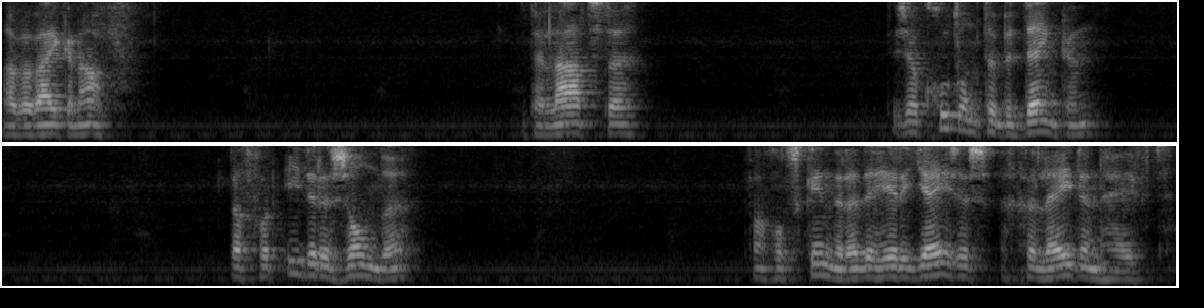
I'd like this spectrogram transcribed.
Maar we wijken af. Ten laatste, het is ook goed om te bedenken dat voor iedere zonde van Gods kinderen de Heer Jezus geleden heeft.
